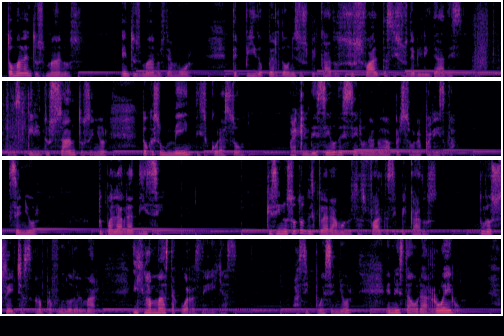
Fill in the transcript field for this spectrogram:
tómala en tus manos, en tus manos de amor. Te pido perdone sus pecados, sus faltas y sus debilidades. El Espíritu Santo, Señor, toque su mente y su corazón para que el deseo de ser una nueva persona aparezca. Señor, tu palabra dice que si nosotros declaramos nuestras faltas y pecados, tú los echas a lo profundo del mar y jamás te acuerdas de ellas. Así pues, Señor, en esta hora ruego,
